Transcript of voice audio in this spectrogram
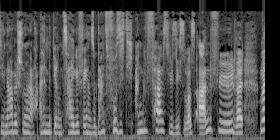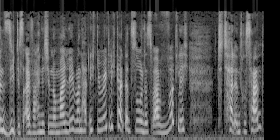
die Nabelschnur auch alle mit ihrem Zeigefinger so ganz vorsichtig angefasst, wie sich sowas anfühlt, weil man sieht es einfach nicht im normalen Leben, man hat nicht die Möglichkeit dazu. Und das war wirklich total interessant.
